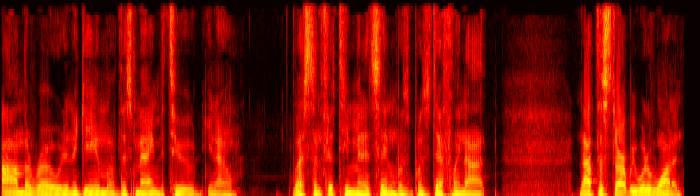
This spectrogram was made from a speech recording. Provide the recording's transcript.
on the road in a game of this magnitude. You know less than 15 minutes in was was definitely not not the start we would have wanted.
